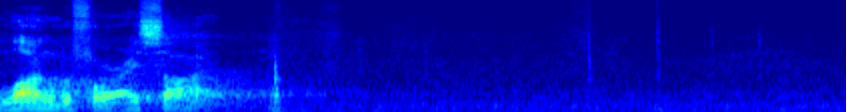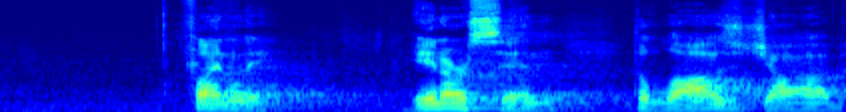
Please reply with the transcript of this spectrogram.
long before I saw it. Finally, in our sin, the law's job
